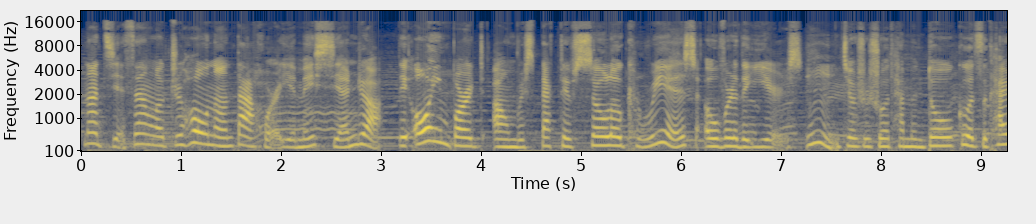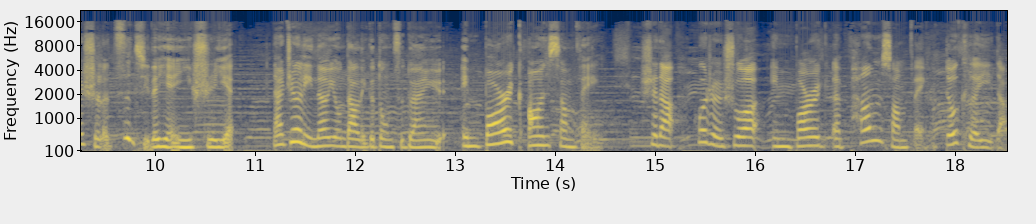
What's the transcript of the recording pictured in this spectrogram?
那解散了之后呢，大伙儿也没闲着，they all embarked on respective solo careers over the years。嗯，就是说他们都各自开始了自己的演艺事业。那这里呢，用到了一个动词短语 embark on something。是的，或者说 embark upon something 都可以的。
